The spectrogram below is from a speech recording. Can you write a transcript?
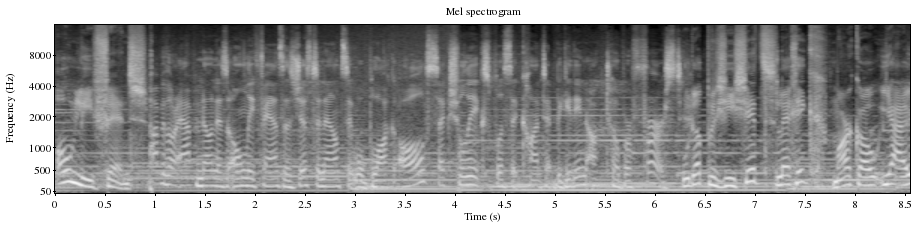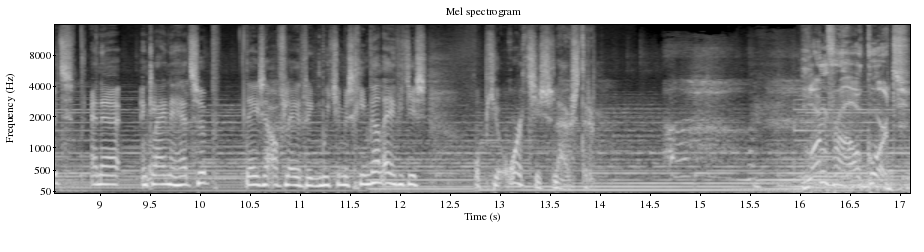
OnlyFans. Popular app known as OnlyFans has just announced it will block all sexually explicit content beginning October 1st. Hoe dat precies zit, leg ik, Marco, je uit. En eh, een kleine heads-up. Deze aflevering moet je misschien wel eventjes op je oortjes luisteren. Lang verhaal kort.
